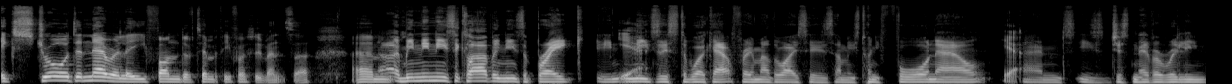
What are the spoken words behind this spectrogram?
extraordinarily fond of Timothy Fosu Mensah. Um, I mean, he needs a club, he needs a break, he yeah. needs this to work out for him. Otherwise, he's I mean, he's twenty four now. Yeah. And he's just never really,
